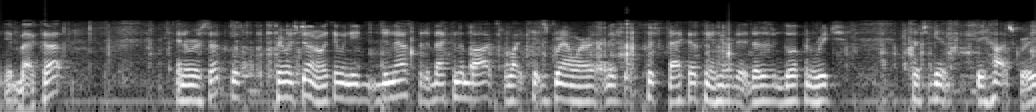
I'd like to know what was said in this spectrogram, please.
It back up. And the receptacle's pretty much done. The only thing we need to do now is put it back in the box. We like to this ground wire, make sure it's pushed back up in here that it doesn't go up and reach, touch against the hot screws.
